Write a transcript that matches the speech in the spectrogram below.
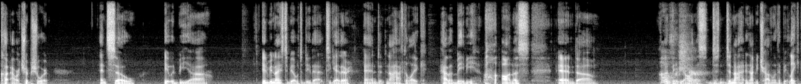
cut our trip short and so it would be uh it'd be nice to be able to do that together and not have to like have a baby on us, and um, Oh, a baby sure. on us, just to not not be traveling with a baby. Like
